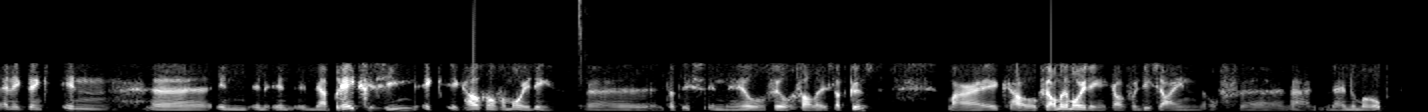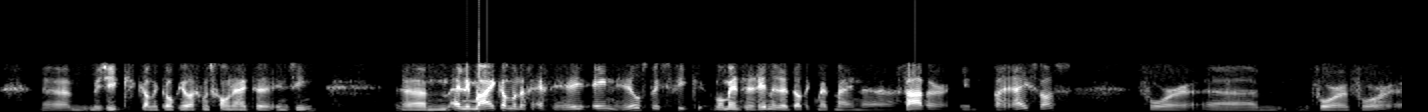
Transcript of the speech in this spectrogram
en ik denk in, in, in, in, in ja, breed gezien, ik, ik hou gewoon van mooie dingen. dat is in heel veel gevallen is dat kunst. Maar ik hou ook van andere mooie dingen. Ik hou van design of uh, nou, noem maar op. Uh, muziek kan ik ook heel erg mijn schoonheid uh, in zien. Um, en, maar ik kan me nog echt één he heel specifiek moment herinneren dat ik met mijn vader in Parijs was. Voor, um, voor, voor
